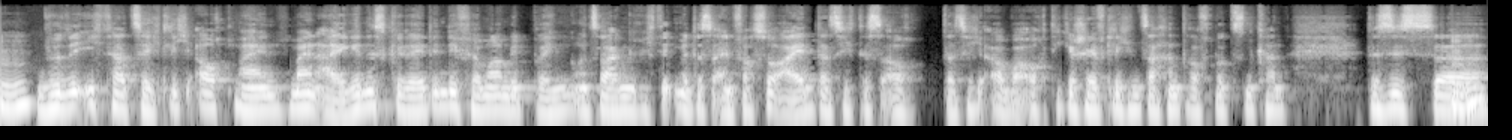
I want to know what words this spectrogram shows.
mhm. würde ich tatsächlich auch mein, mein eigenes Gerät in die Firma mitbringen und sagen, richtet mir das einfach so ein, dass ich das auch, dass ich aber auch die geschäftlichen Sachen drauf nutzen kann. Das ist, äh, mhm. äh,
